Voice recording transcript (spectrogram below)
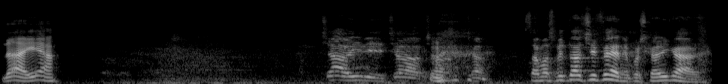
Dai, yeah. Ciao Ivi, ciao, ciao, ciao. Stiamo aspettando Fene per scaricare.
